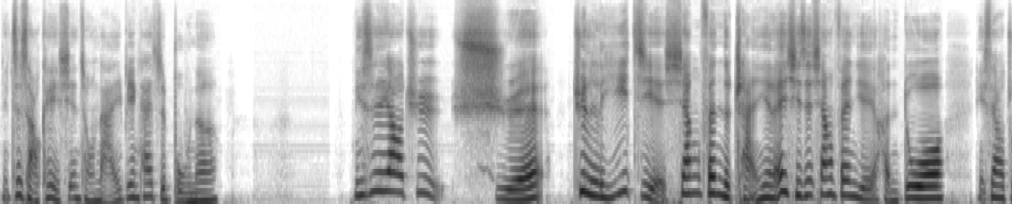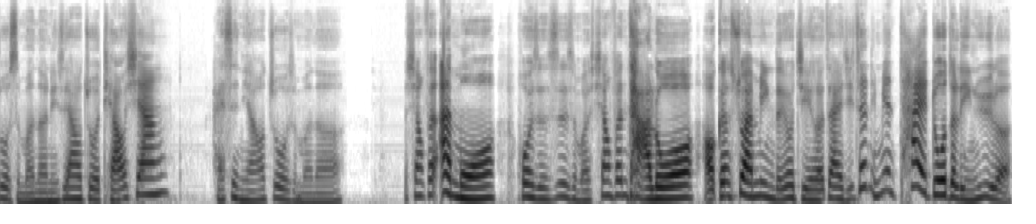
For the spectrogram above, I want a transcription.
你至少可以先从哪一边开始补呢？你是要去学去理解香氛的产业？诶，其实香氛也很多，你是要做什么呢？你是要做调香，还是你要做什么呢？香氛按摩或者是什么香氛塔罗哦，跟算命的又结合在一起，这里面太多的领域了。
